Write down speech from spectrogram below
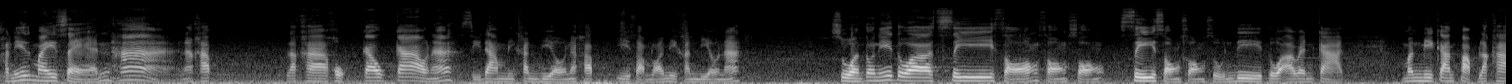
คันนี้ไม่แสนห้านะครับ ราคา 699 นะ สีดำมีคันเดียวนะครับ e 3 0 0มีคันเดียวนะ ส่วนตัวนี้ตัว c 2 2 2 c 2 2 0 d ตัว a v a n g a r d มันมีการปรับราคา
